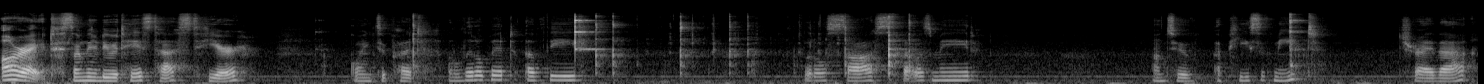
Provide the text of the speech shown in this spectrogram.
All right, so I'm gonna do a taste test here. Going to put a little bit of the little sauce that was made onto a piece of meat. Try that.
